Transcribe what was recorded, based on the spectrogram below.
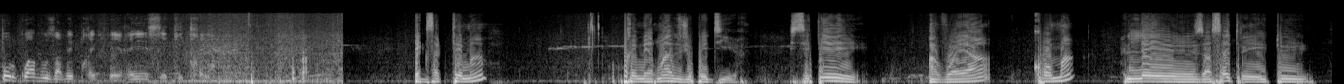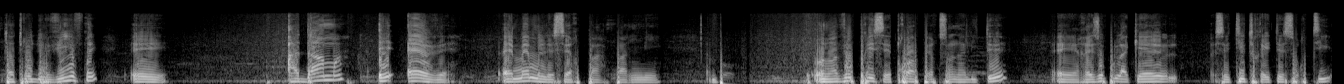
Pourquoi vous avez préféré ce titre-là Exactement. Premièrement, je peux dire, c'était en voyant comment les ancêtres étaient en train de vivre et Adam et Ève, et même le serpent parmi. On avait pris ces trois personnalités, et raison pour laquelle ce titre a été sorti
